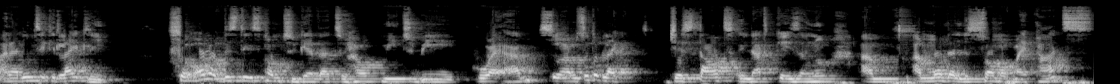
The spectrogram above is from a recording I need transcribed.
and I don't take it lightly. So all of these things come together to help me to be who I am. So I'm sort of like gestalt in that case. I know I'm, I'm more than the sum of my parts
